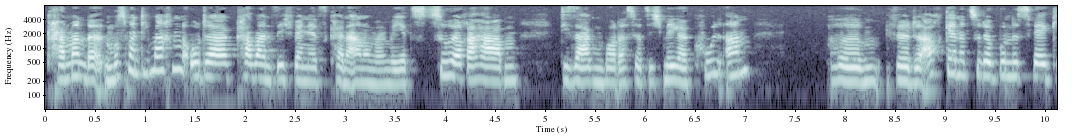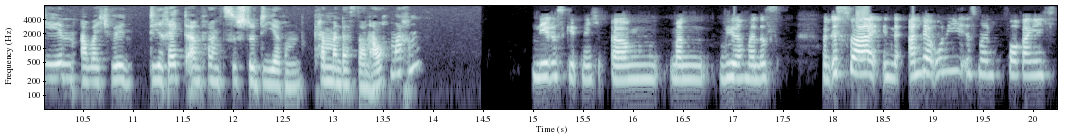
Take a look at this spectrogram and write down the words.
Kann man da, muss man die machen oder kann man sich, wenn jetzt, keine Ahnung, wenn wir jetzt Zuhörer haben, die sagen, boah, das hört sich mega cool an, ähm, würde auch gerne zu der Bundeswehr gehen, aber ich will direkt anfangen zu studieren. Kann man das dann auch machen? Nee, das geht nicht. Ähm, man, wie gesagt, man ist, man ist zwar in, an der Uni, ist man vorrangig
